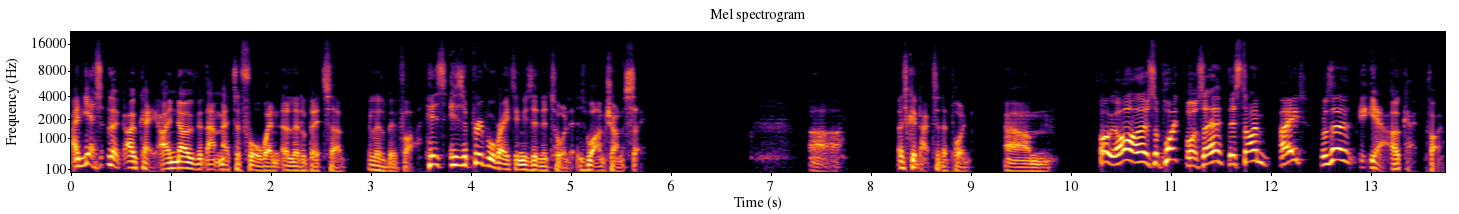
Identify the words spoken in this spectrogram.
and yes, look, okay, I know that that metaphor went a little bit um, a little bit far. His his approval rating is in the toilet, is what I'm trying to say. Uh, let's get back to the point. Um, Oh, oh, there's a point, was there, this time? Aid? Was there? Yeah, okay, fine.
